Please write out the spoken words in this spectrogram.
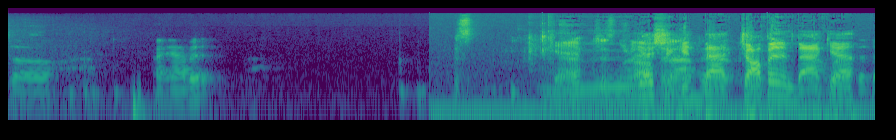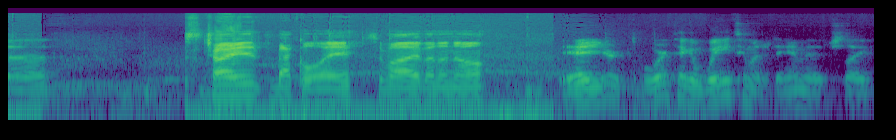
so I have it. yeah, just you guys should get back. Drop it and back, yeah. Just try it, back away, survive. I don't know. yeah, you're we're taking way too much damage. Like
